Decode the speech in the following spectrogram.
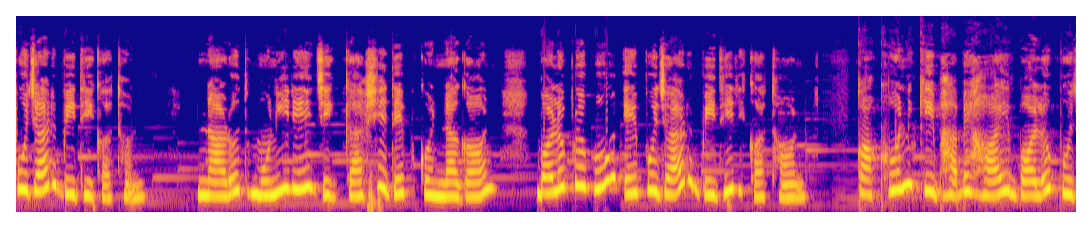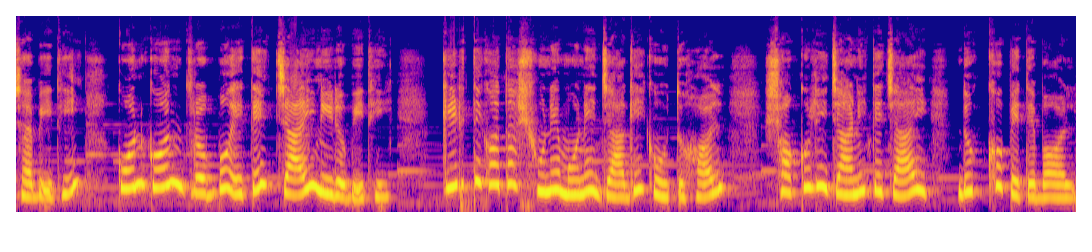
পূজার বিধি কথন নারদ মুনিরে জিজ্ঞাসে দেবকন্যাগণ বল প্রভু এই পূজার বিধির কথন। কখন কীভাবে হয় বলো পূজা বিধি কোন কোন দ্রব্য এতে চাই নিরবিধি? কীর্তিকথা শুনে মনে জাগে কৌতূহল। সকলে জানিতে চাই দুঃখ পেতে বল।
